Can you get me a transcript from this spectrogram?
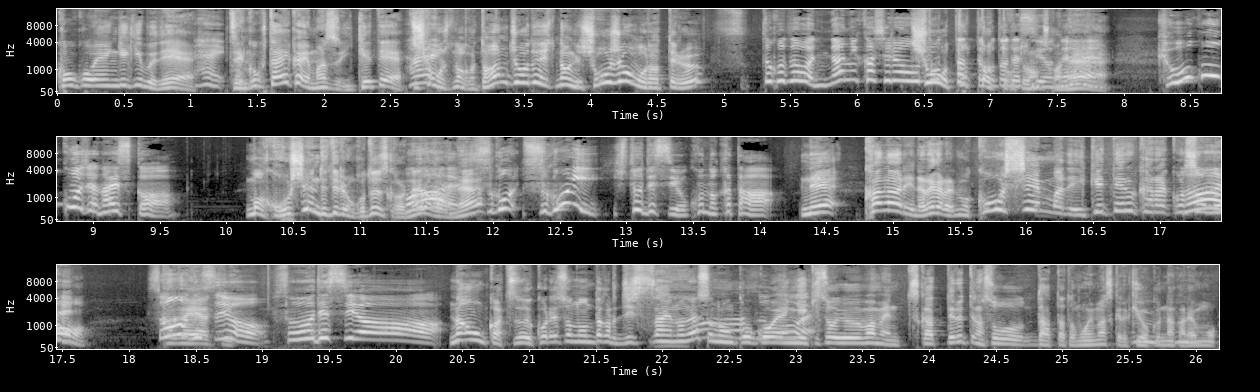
高校演劇部ではい。全国大会まず行けて、はい。しかもなんか壇上でなんか賞状もらってる？ってことは何かしらを取ったってことですよ賞を取ったってことなんね。強豪校じゃないですか。まあ甲子園出てるようなことですからね、だからはいねす。ごい、すごい人ですよ、この方。ね、かなりな、だからもう甲子園まで行けてるからこその、はいそうですよ。そうですよ。なおかつ、これその、だから実際のね、その高校演劇そういう場面使ってるっていうのはそうだったと思いますけど、記憶の中でも。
